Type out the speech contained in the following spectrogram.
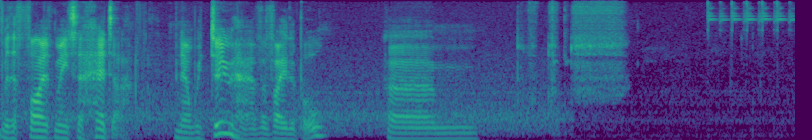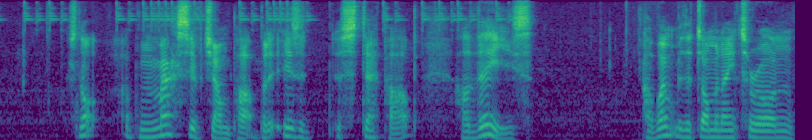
with a 5 metre header. Now we do have available um, it's not a massive jump up but it is a, a step up are these I went with the Dominator on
